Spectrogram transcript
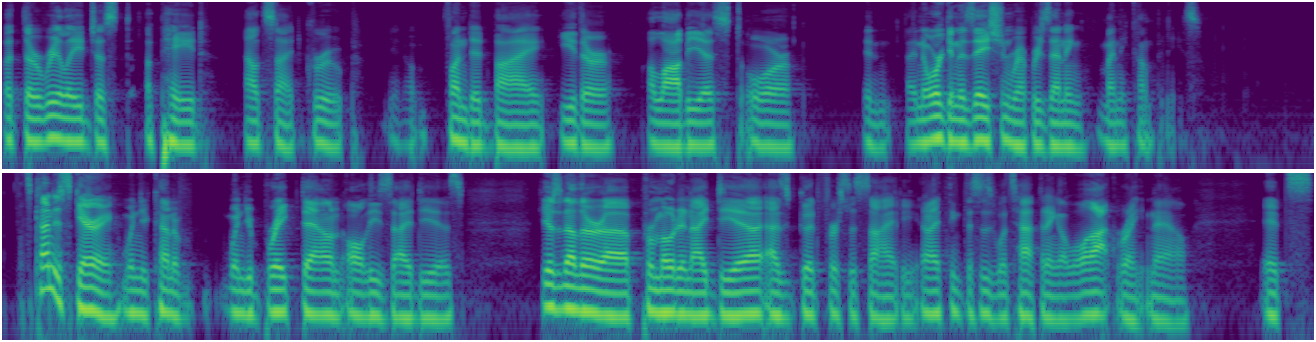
but they're really just a paid outside group, you know, funded by either a lobbyist or an, an organization representing many companies. It's kind of scary when you kind of when you break down all these ideas. Here's another uh, promote an idea as good for society, and I think this is what's happening a lot right now. It's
